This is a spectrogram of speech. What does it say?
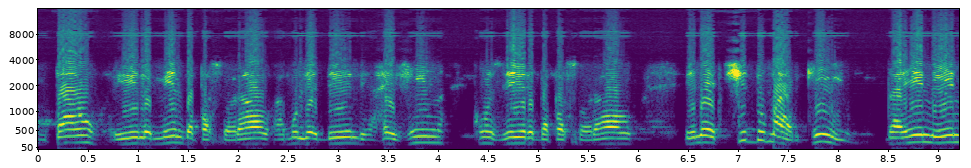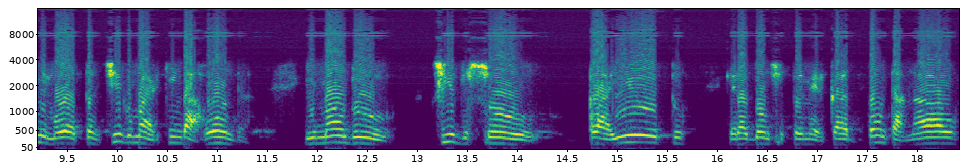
Então, ele é membro da pastoral, a mulher dele, a Regina, conselheira da pastoral. Ele é tido Marquinho, da MM Moto, antigo Marquinho da Honda, irmão do tido Sou Clailto, que era dono do supermercado Pantanal,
